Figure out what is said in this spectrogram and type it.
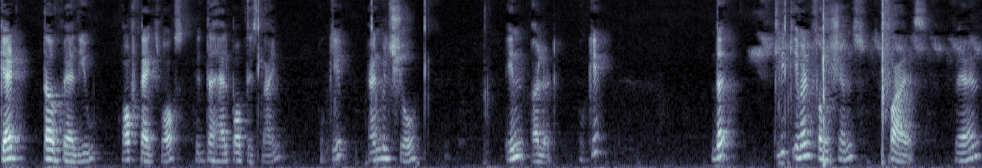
get the value of text box with the help of this line okay and will show in alert okay. The click event functions fires when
